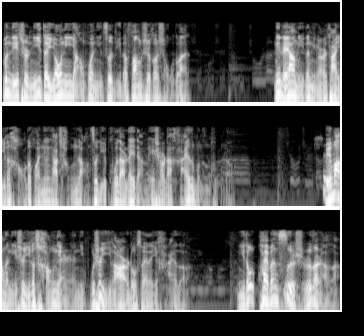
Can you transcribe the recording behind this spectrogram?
问题是你得有你养活你自己的方式和手段，你得让你的女儿在一个好的环境下成长，自己苦点累点没事儿，但孩子不能苦着。别忘了，你是一个成年人，你不是一个二十多岁的一孩子了，你都快奔四十的人了，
